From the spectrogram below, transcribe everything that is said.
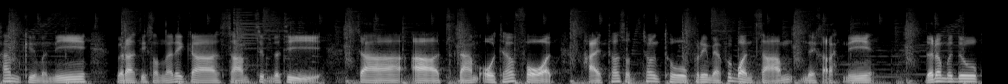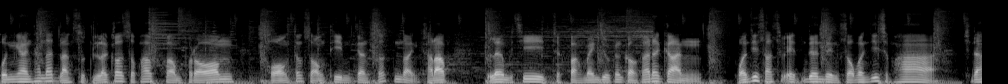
ค่ำคืนวันนี้ เวลาที่2นาฬิกา30 นาที จะอาสนามโอเทลฟอร์ดถ่ายทอดสดช่องทูพรีเมียร์ฟุตบอล 3 ในครั้งนี้ เดี๋ยวเรามาดูผลงานท่านัดหลังสุดแล้วก็สภาพความพร้อมของทั้งสองทีมกันสักหน่อยครับ เริ่มที่จากฝั่งแมนยูกันก่อนก็แล้วกัน วันที่ 31 เดือน 1 2025 ชนะ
